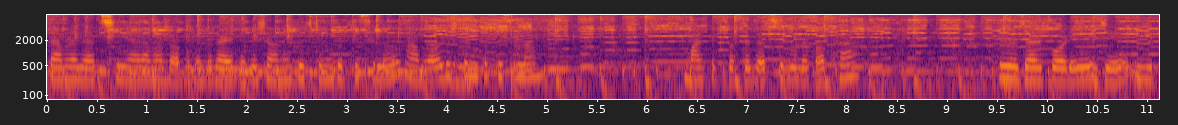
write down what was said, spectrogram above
তা আমরা যাচ্ছি আর আমার বাবা কিন্তু গাড়িতে বসে অনেক দুষ্টমি করতেছিল, আমরাও দুষ্টমি করতেছিলাম। মার্কেট করতে যাচ্ছি বলে কথা। রোজার পরে যে ঈদ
